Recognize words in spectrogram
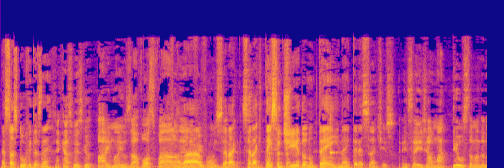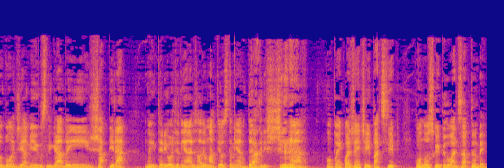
nessas dúvidas, né? Tem aquelas coisas que o pai, mãe, os avós falam, né? Falavam, né? será, será que tem sentido ou não tem? Né? Interessante isso. É isso aí. Já o Matheus está mandando um bom dia, amigos, ligado aí em Japirá, no interior de Linhares. Valeu, Matheus. Também a Opa. Dan Cristina. Acompanhe com a gente aí, participe conosco aí pelo WhatsApp também.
